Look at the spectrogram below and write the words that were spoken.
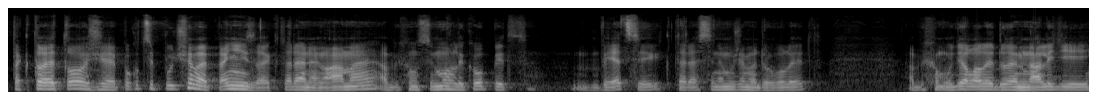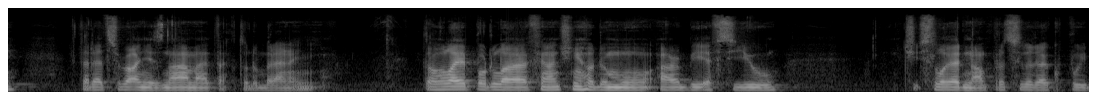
tak to je to, že pokud si půjčujeme peníze, které nemáme, abychom si mohli koupit věci, které si nemůžeme dovolit, abychom udělali dojem na lidi, které třeba ani známe, tak to dobré není. Tohle je podle finančního domu RBFCU číslo jedna, proč si lidé kupují,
